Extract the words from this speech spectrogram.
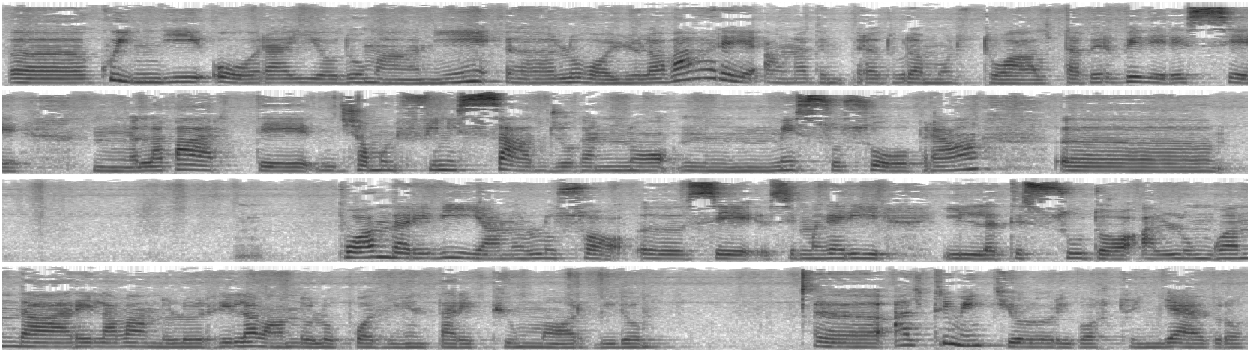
eh, quindi ora io domani eh, lo voglio lavare a una temperatura molto alta per vedere se mh, la parte, diciamo il finissaggio che hanno mh, messo sopra eh, può andare via, non lo so, eh, se, se, magari il tessuto a lungo andare, lavandolo e rilavandolo, può diventare più morbido. Eh, altrimenti io lo riporto indietro,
